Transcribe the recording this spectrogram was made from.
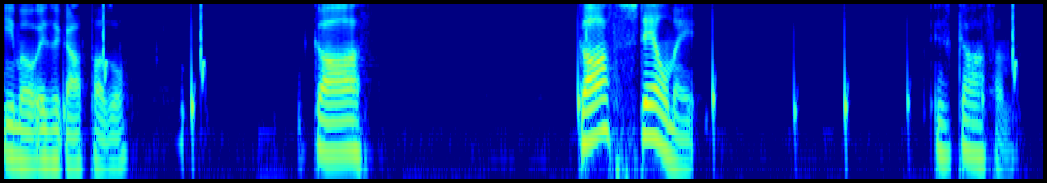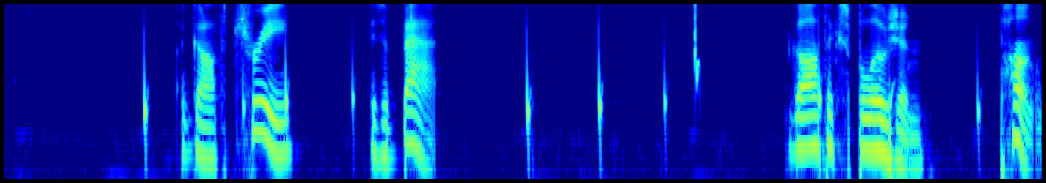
Emo is a goth puzzle. Goth. Goth stalemate is Gotham. A goth tree is a bat. Goth explosion. Punk.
